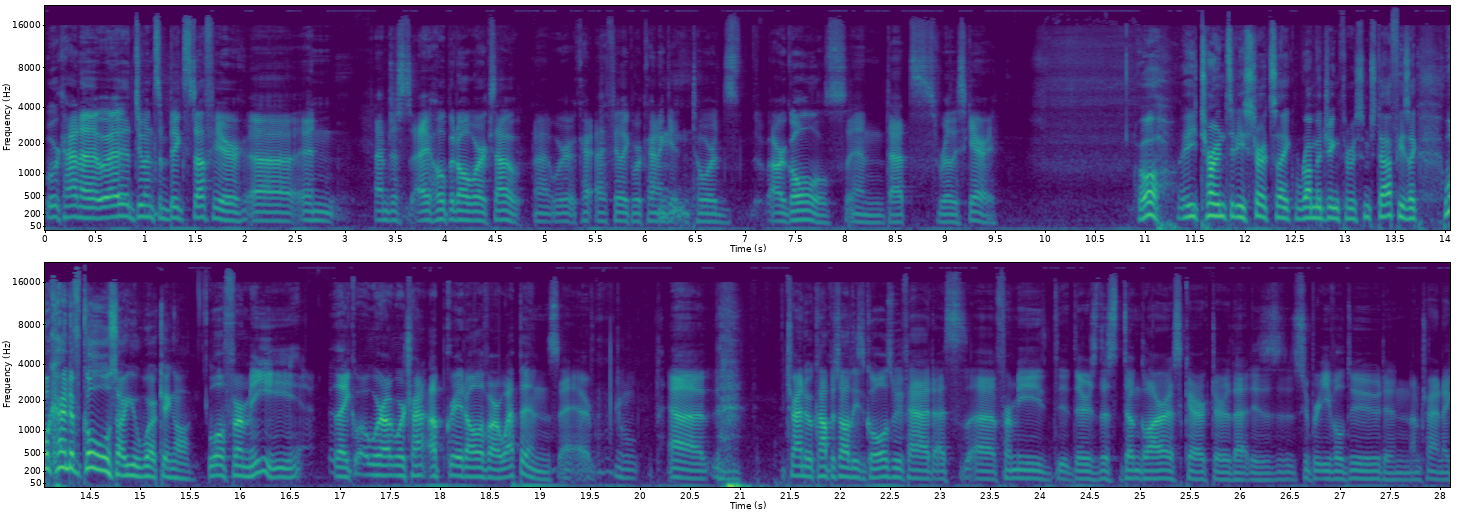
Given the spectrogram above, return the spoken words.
we're kind of uh, doing some big stuff here, uh, and I'm just I hope it all works out. Uh, we're I feel like we're kind of getting towards our goals, and that's really scary. Oh, he turns and he starts like rummaging through some stuff. He's like, "What kind of goals are you working on?" Well, for me, like we're we're trying to upgrade all of our weapons. Uh, uh, trying to accomplish all these goals we've had. Uh, for me, there's this Dunglaris character that is a super evil dude, and I'm trying to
